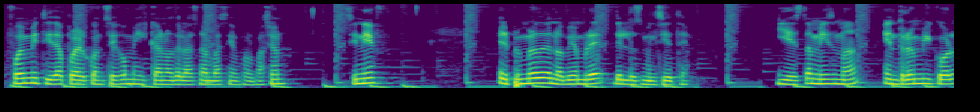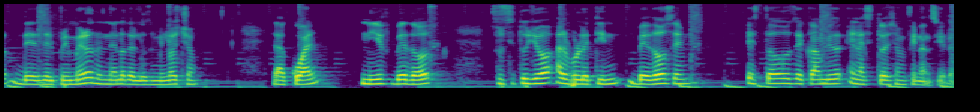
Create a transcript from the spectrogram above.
fue emitida por el Consejo Mexicano de las Normas de Información, CINIF, el 1 de noviembre del 2007 y esta misma entró en vigor desde el 1 de enero del 2008, la cual, NIF B2, sustituyó al boletín B12, estados de cambio en la situación financiera.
